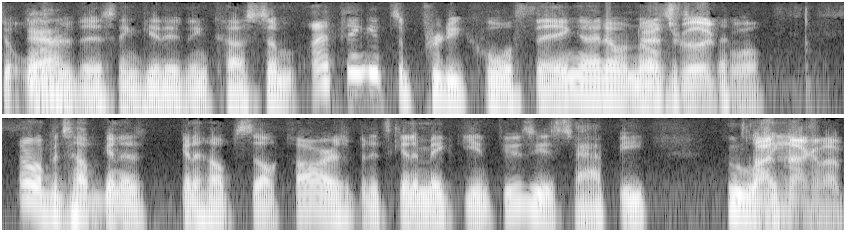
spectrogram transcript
to Yeah. order this and get it in custom. I think it's a pretty cool thing. I don't know. that's if really it's, cool. I don't know if it's help, gonna gonna help sell cars, but it's gonna make the enthusiasts happy who like I'm not gonna,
